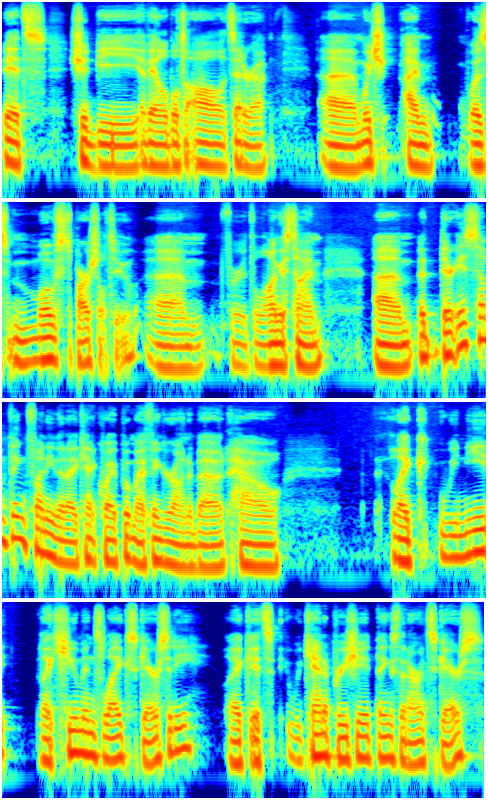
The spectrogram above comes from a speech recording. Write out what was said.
bits should be available to all, et cetera, um, which I was most partial to um, for the longest time. Um, but there is something funny that I can't quite put my finger on about how, like, we need like humans like scarcity. Like it's we can't appreciate things that aren't scarce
